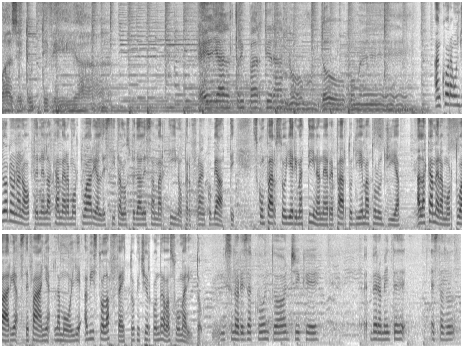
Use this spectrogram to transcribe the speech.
quasi tutti via e gli altri partiranno dopo me. Ancora un giorno e una notte nella camera mortuaria allestita all'ospedale San Martino per Franco Gatti, scomparso ieri mattina nel reparto di ematologia. Alla camera mortuaria Stefania, la moglie, ha visto l'affetto che circondava suo marito. Mi sono resa conto oggi che veramente è stato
